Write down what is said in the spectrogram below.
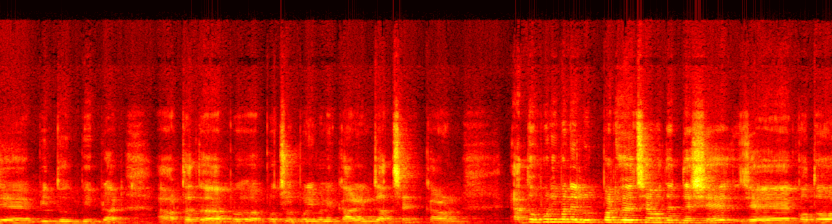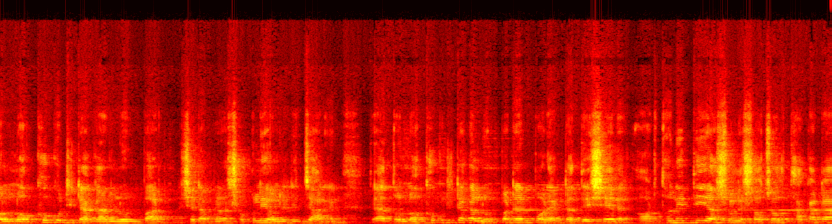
যে বিদ্যুৎ বিভ্রাট। অর্থাৎ প্রচুর পরিমাণে কারেন্ট যাচ্ছে। কারণ এত পরিমাণে লুটপাট হয়েছে আমাদের দেশে যে কত লক্ষ কোটি টাকার লুটপাট, সেটা আপনারা সকলেই অলরেডি জানেন। তো এত লক্ষ কোটি টাকা লুটপাটের পর একটা দেশের অর্থনীতি আসলে সচল থাকাটা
